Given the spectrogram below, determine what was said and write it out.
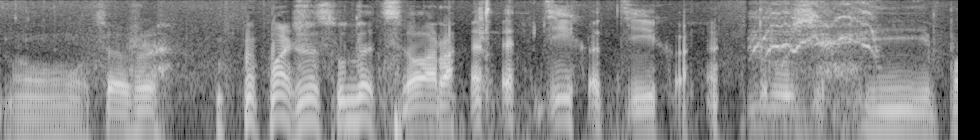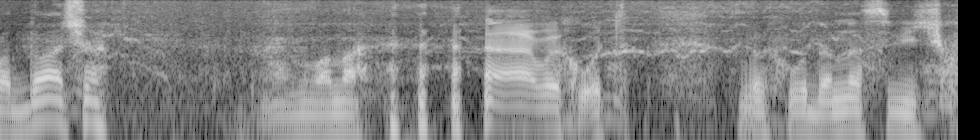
Ну, це вже майже судацяра. Тихо, тихо. Друзі, її подача. Вон вона виходить, виходить на свічку.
